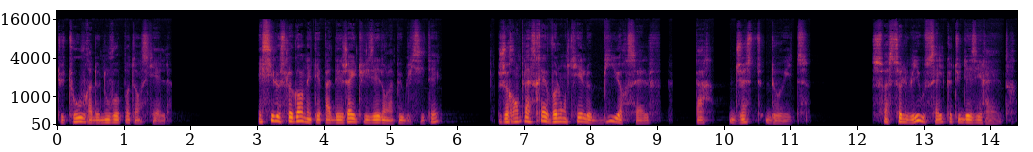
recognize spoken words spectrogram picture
tu t'ouvres à de nouveaux potentiels. Et si le slogan n'était pas déjà utilisé dans la publicité, je remplacerais volontiers le Be Yourself par Just Do It. Sois celui ou celle que tu désires être.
